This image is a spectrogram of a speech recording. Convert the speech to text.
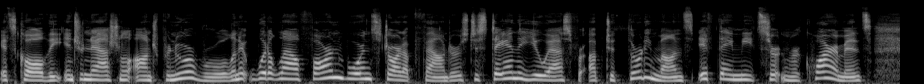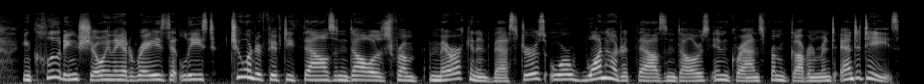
It's called the International Entrepreneur Rule, and it would allow foreign born startup founders to stay in the U.S. for up to 30 months if they meet certain requirements, including showing they had raised at least $250,000 from American investors or $100,000 in grants from government entities.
